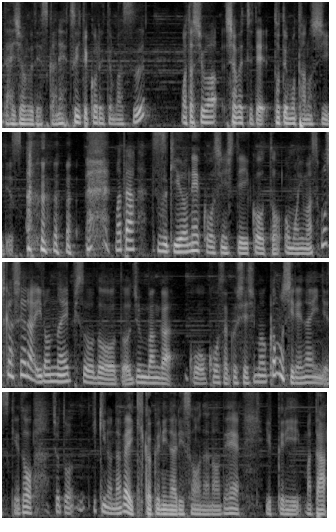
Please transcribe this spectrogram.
大丈夫ですかね？ついてこれてます？私は喋っててとても楽しいです。また続きをね、更新していこうと思います。もしかしたらいろんなエピソードと順番がこう交錯してしまうかもしれないんですけど、ちょっと息の長い企画になりそうなので、ゆっくりまた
